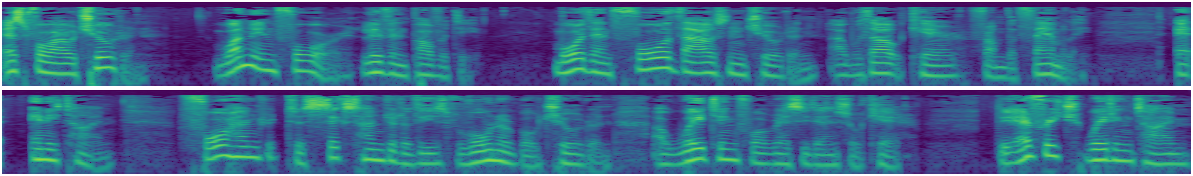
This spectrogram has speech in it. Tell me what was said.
As for our children, one in four live in poverty. More than 4,000 children are without care from the family. At any time, 400 to 600 of these vulnerable children are waiting for residential care. The average waiting time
